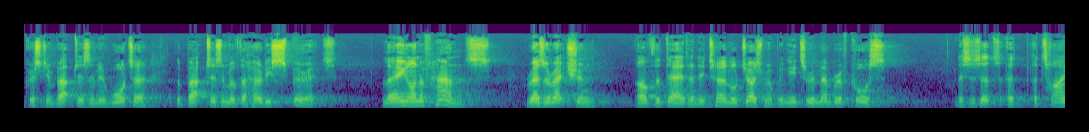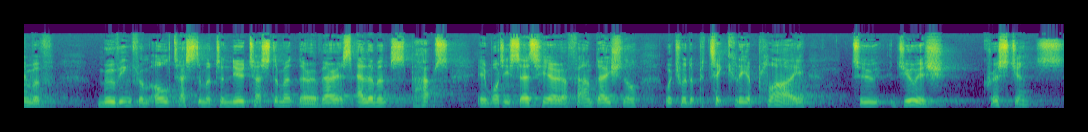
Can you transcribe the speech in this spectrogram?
Christian baptism in water, the baptism of the Holy Spirit, laying on of hands, resurrection of the dead, and eternal judgment. We need to remember, of course, this is a, a, a time of moving from Old Testament to New Testament. There are various elements, perhaps in what he says here, are foundational, which would particularly apply to Jewish Christians.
